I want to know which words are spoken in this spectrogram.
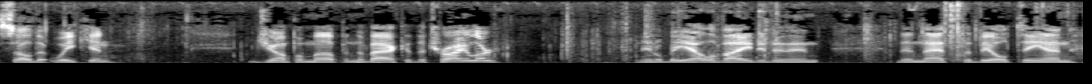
so that we can jump them up in the back of the trailer. And it'll be elevated and then then that's the built-in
